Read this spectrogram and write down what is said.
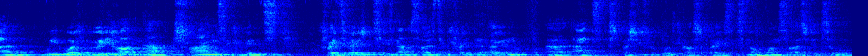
Um, we're working really hard now trying to convince creative agencies and advertisers to create their own uh, ads, especially for podcast space. It's not one size fits all.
